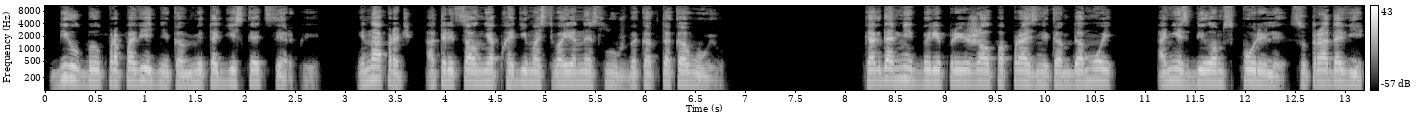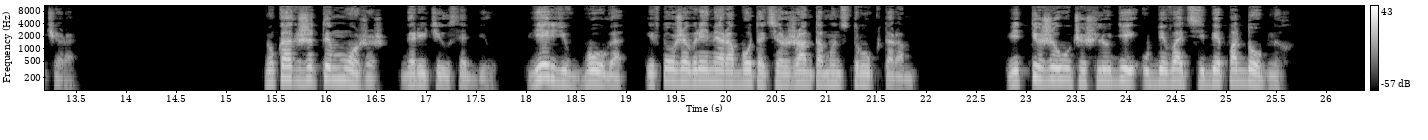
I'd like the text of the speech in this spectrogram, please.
Билл был проповедником в методистской церкви и напрочь отрицал необходимость военной службы как таковую. Когда Мидбери приезжал по праздникам домой, они с Биллом спорили с утра до вечера. «Ну как же ты можешь?» — горячился Билл. «Верить в Бога и в то же время работать сержантом-инструктором. Ведь ты же учишь людей убивать себе подобных.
